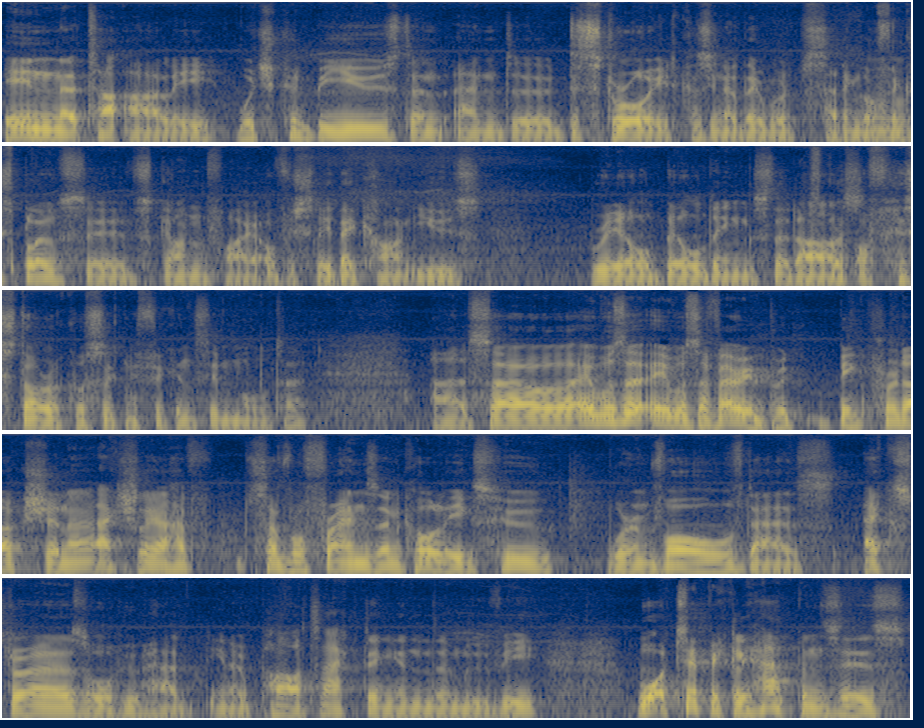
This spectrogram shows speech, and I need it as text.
in Ta' Qali, which could be used and, and uh, destroyed because you know they were setting off explosives, gunfire. Obviously, they can't use real buildings that are course. of historical significance in Malta. Uh, so it was a, it was a very big, production, and actually I have several friends and colleagues who were involved as extras or who had you know parts acting in the movie. What typically happens is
